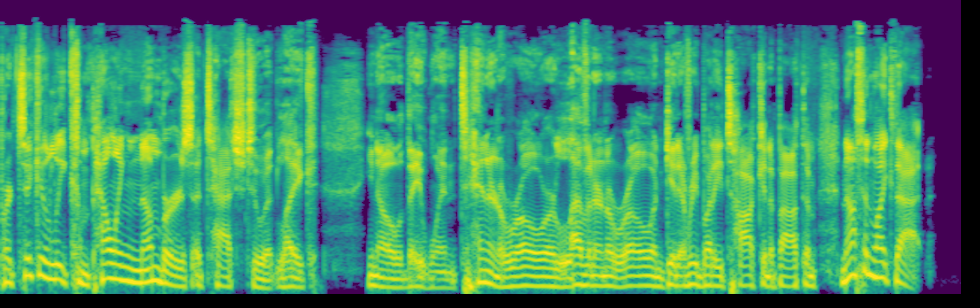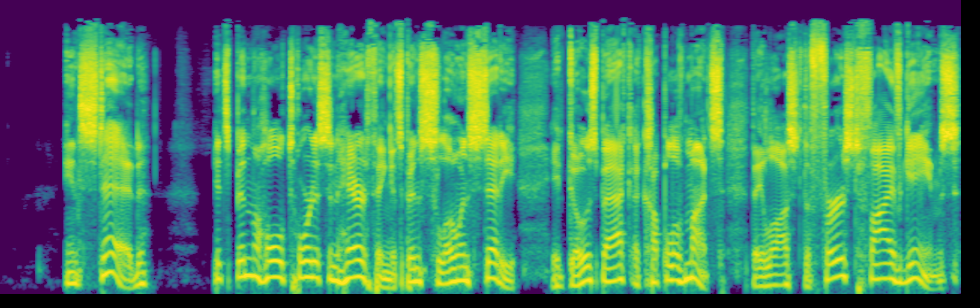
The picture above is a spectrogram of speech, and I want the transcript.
particularly compelling numbers attached to it. Like, you know, they win 10 in a row or 11 in a row and get everybody talking about them. Nothing like that. Instead, it's been the whole tortoise and hare thing. It's been slow and steady. It goes back a couple of months. They lost the first five games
